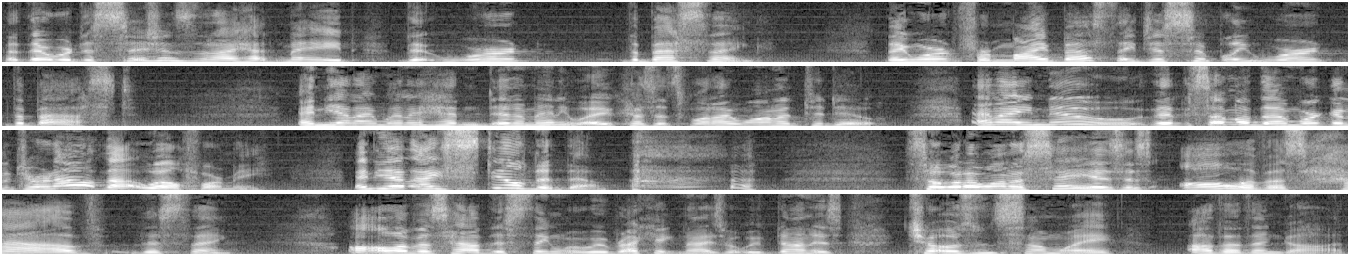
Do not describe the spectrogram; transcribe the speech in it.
that there were decisions that I had made that weren't the best thing. They weren't for my best, they just simply weren't the best. And yet I went ahead and did them anyway because it's what I wanted to do. And I knew that some of them weren't going to turn out that well for me. And yet I still did them. so what I want to say is, is all of us have this thing. All of us have this thing where we recognize what we've done is chosen some way other than God.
